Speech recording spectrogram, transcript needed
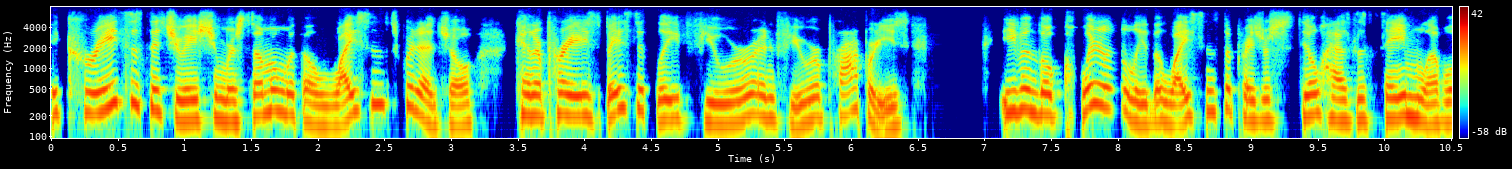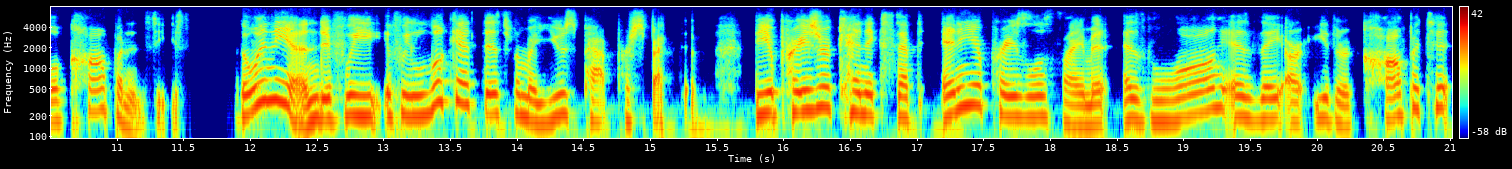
It creates a situation where someone with a licensed credential can appraise basically fewer and fewer properties, even though clearly the licensed appraiser still has the same level of competencies. Though in the end, if we if we look at this from a USPAP perspective, the appraiser can accept any appraisal assignment as long as they are either competent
